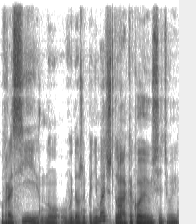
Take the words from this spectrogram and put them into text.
в России, ну, вы должны понимать, что... А какую сеть вы?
